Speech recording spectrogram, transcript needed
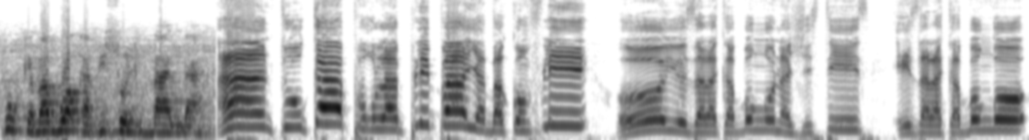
pour ke babwaka biso libanda. En tout cas pour la plupart ya baconflit oyo ezalaka bongo na justice ezalaka bongo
